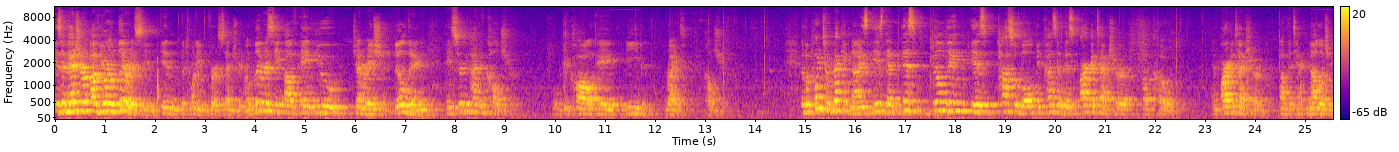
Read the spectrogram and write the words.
is a measure of your literacy in the 21st century, the literacy of a new generation, building a certain kind of culture, what we could call a read-write culture. Now, the point to recognize is that this building is possible because of this architecture of code, an architecture of the technology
